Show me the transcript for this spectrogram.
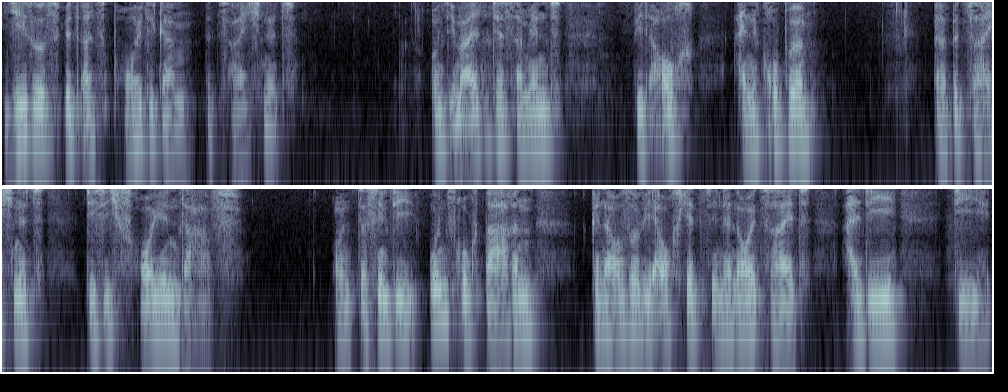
Jesus wird als Bräutigam bezeichnet. Und im Alten Testament wird auch eine Gruppe äh, bezeichnet, die sich freuen darf. Und das sind die Unfruchtbaren, genauso wie auch jetzt in der Neuzeit, all die, die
